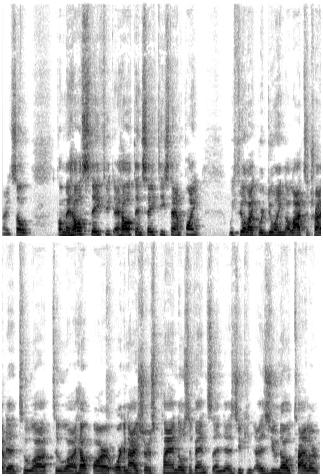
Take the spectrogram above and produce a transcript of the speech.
right? So from a health safety, a health and safety standpoint, we feel like we're doing a lot to try to to uh, to uh, help our organizers plan those events. And as you can, as you know, Tyler,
